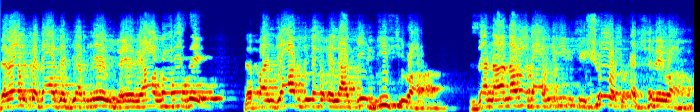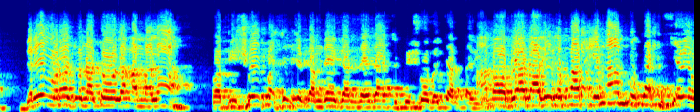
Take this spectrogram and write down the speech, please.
زویم کدا د جرنیل زوی وی هغه ورځ د پنجاب دی یو علاقې دی سی وا زنانه و داغي پیشو ورکه شوی وا درې ورځو نه ټول عمله په پیشو پسې چې کم دی ګرځیدا چې پیشو به چرته وي اما بیا داغي لپاره انعام مقرر شوی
